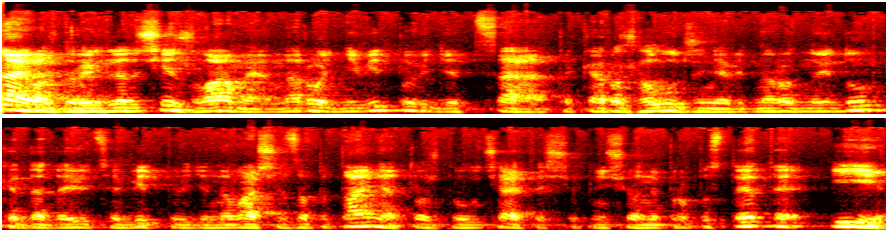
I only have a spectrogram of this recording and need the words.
Вітаю вас, дорогі глядачі. З вами народні відповіді. Це таке розгалудження від народної думки, де даються відповіді на ваші запитання. Тож долучайтесь, щоб нічого не пропустити. І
